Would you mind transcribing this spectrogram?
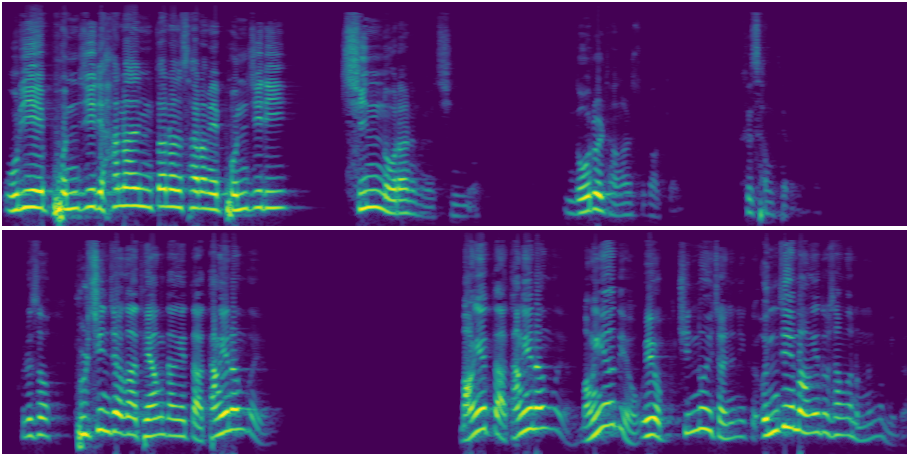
우리의 본질이 하나님 떠난 사람의 본질이 진노라는 거예요. 진노. 노를 당할 수밖에 없는 그 거예요. 그래서 불신자가 재앙당했다. 당연한 거예요. 망했다. 당연한 거예요. 망해야 돼요. 왜요? 진노의 자녀니까. 언제 망해도 상관없는 겁니다.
